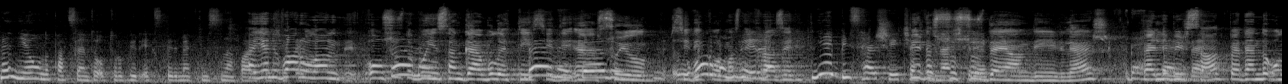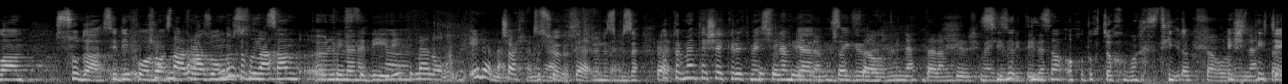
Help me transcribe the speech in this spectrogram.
Mən niyə onu pasiyentə oturub bir eksperiment kimi sınaqlar Hə, yəni var olan onsuz da bu insan qəbul etdiyi sidi, ə, suyu Hormonu formasında verir. ifraz edir. Niyə biz hər şeyi Bir də susuz dayan deyirlər. Bəli, Bəlli bəli, bir bəli. saat bədəndə olan su da sidik Çox formasında ifraz olunursa bu insan e, testi deyirik. Mən onu eləməmişəm. Çatdı yəni. sözünüz Bəli, bizə. Doktor, mən təşəkkür etmək istəyirəm gəldiyinizə Çox görə. sağ olun, minnətdaram. Görüşmək Sizi ümidi ilə. insan oxuduqca oxumaq istəyir. Çox sağ olun, Eşitdikcə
